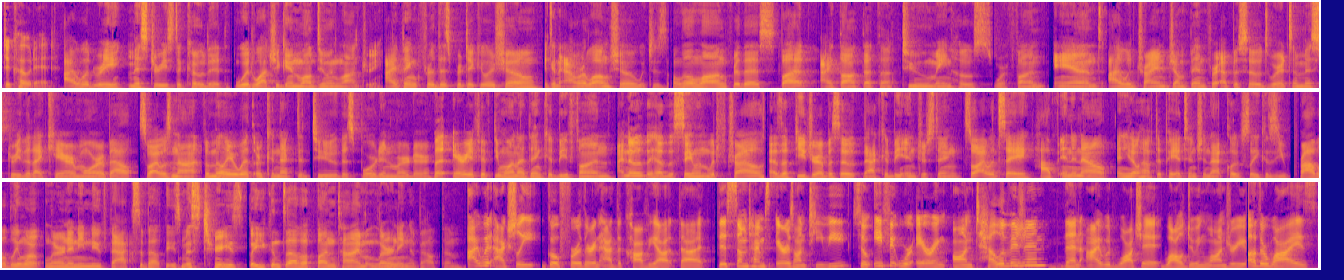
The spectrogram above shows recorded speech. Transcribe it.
Decoded? I would rate Mysteries Decoded, would watch again while doing laundry. I think for this particular show, it's an hour long show, which is a little long for this, but I thought that the two main hosts were fun, and I would try and jump in for episodes where it's a mystery that I care more about. So I was not familiar with or connected to this Borden murder. But Area 51, I think, could be fun. I know that they have the Salem witch trial as a future episode. That could be interesting. So I would say hop in and out, and you don't have to pay attention that closely because you probably won't learn any new facts about these mysteries, but you can still have a fun time learning about them. I would actually go further and add the caveat that this sometimes airs on TV. So if it were airing on television, mm. then I would watch it while doing laundry. Otherwise,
